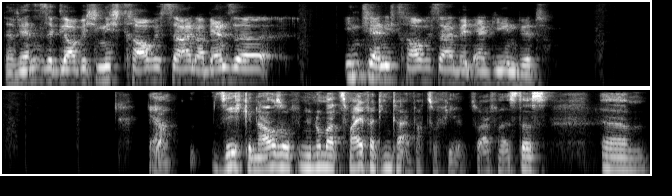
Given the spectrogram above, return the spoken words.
Da werden sie, glaube ich, nicht traurig sein, oder werden sie intern nicht traurig sein, wenn er gehen wird. Ja, sehe ich genauso. Eine Nummer zwei verdient er einfach zu viel. So einfach ist das. Ähm,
